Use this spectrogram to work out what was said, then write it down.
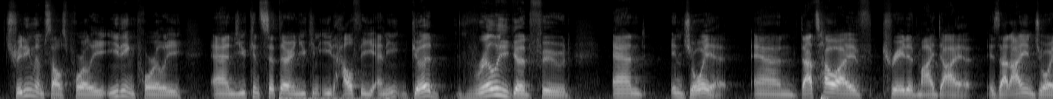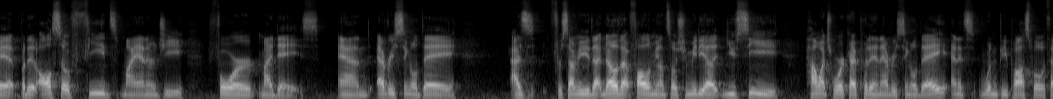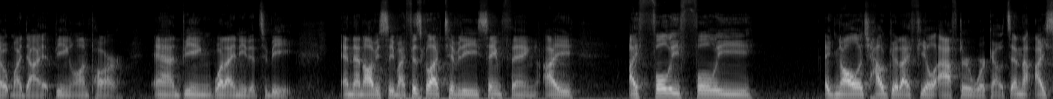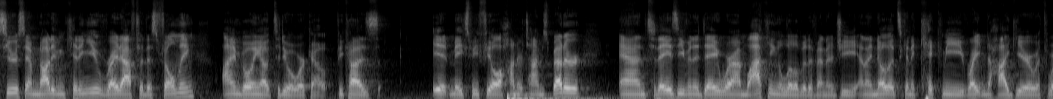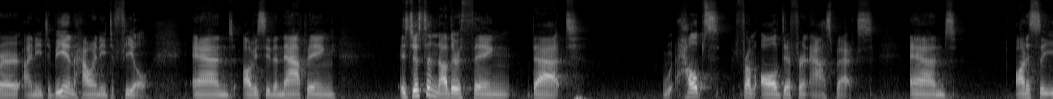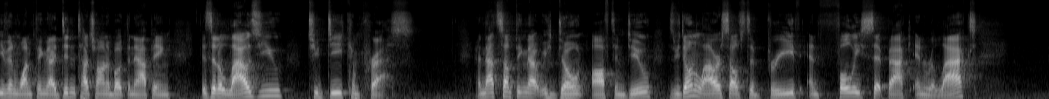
treating themselves poorly eating poorly and you can sit there and you can eat healthy and eat good really good food and enjoy it. And that's how I've created my diet is that I enjoy it, but it also feeds my energy for my days. And every single day, as for some of you that know that follow me on social media, you see how much work I put in every single day, and it wouldn't be possible without my diet being on par and being what I need it to be. And then obviously my physical activity, same thing. I I fully, fully acknowledge how good I feel after workouts. And I seriously, I'm not even kidding you. Right after this filming, I'm going out to do a workout because it makes me feel a hundred times better. And today is even a day where I'm lacking a little bit of energy, and I know that's going to kick me right into high gear with where I need to be and how I need to feel. And obviously, the napping is just another thing that helps from all different aspects. And honestly, even one thing that I didn't touch on about the napping is it allows you to decompress. And that's something that we don't often do is we don't allow ourselves to breathe and fully sit back and relax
